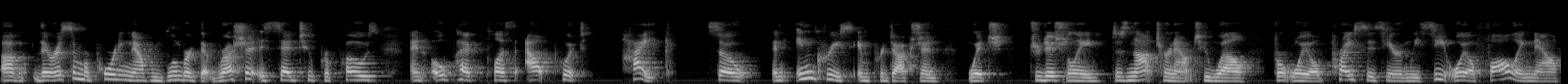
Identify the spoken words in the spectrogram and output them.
Um, there is some reporting now from Bloomberg that Russia is said to propose an OPEC plus output hike. So, an increase in production, which traditionally does not turn out too well for oil prices here, and we see oil falling now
